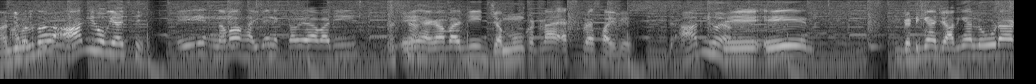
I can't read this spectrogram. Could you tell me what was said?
ਹਾਂਜੀ ਮਤਲਬ ਸਾਹਿਬ ਆ ਕੀ ਹੋ ਗਿਆ ਇੱਥੇ? ਇਹ ਨਵਾਂ ਹਾਈਵੇ ਨਿਕਲ ਰਿਹਾ ਵਾ ਜੀ। ਇਹ ਹੈਗਾ ਵਾ ਜੀ ਜੰਮੂ ਕਟੜਾ ਐਕਸਪ੍ਰੈਸ ਹਾਈਵੇ ਆ ਕੀ ਹੋਇਆ? ਤੇ ਇਹ ਗੱਡੀਆਂ ਜਿਆਦੀਆਂ ਲੋਡ ਆ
